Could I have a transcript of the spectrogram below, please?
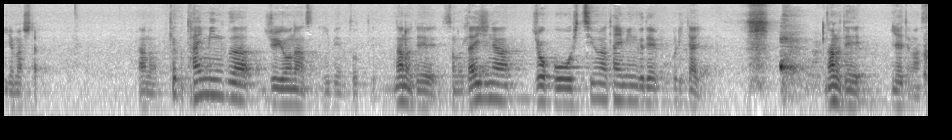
入れました。あの結構タイミングが重要なんですねイベントって。なのでその大事な情報を必要なタイミングで送りたい。なので入れてます。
